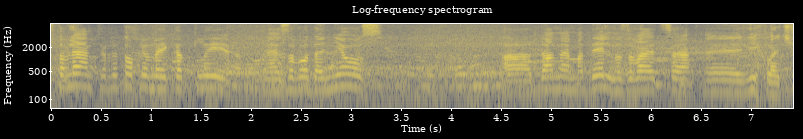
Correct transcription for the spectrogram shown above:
Представляем твердотопливные котлы завода Неос. А, Данная модель называется Вихлач.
